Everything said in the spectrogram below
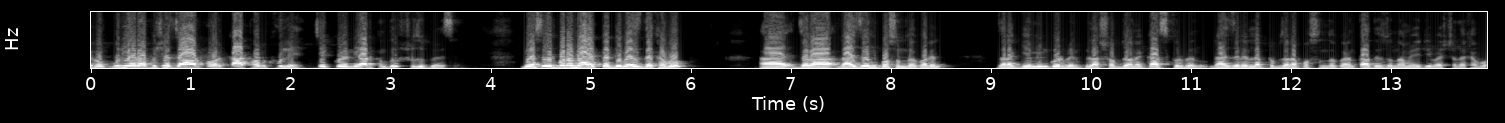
এবং কুরিয়ার অফিসে যাওয়ার পর কার্টন খুলে চেক করে নেওয়ার কিন্তু সুযোগ রয়েছে। বেশ এরপর আমি আরেকটা ডিভাইস দেখাবো। যারা রাইজেন পছন্দ করেন যারা গেমিং করবেন প্লাস সব ধরনের কাজ করবেন রাইজেনের ল্যাপটপ যারা পছন্দ করেন, তাদের জন্য আমি এই ডিভাইসটা দেখাবো।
